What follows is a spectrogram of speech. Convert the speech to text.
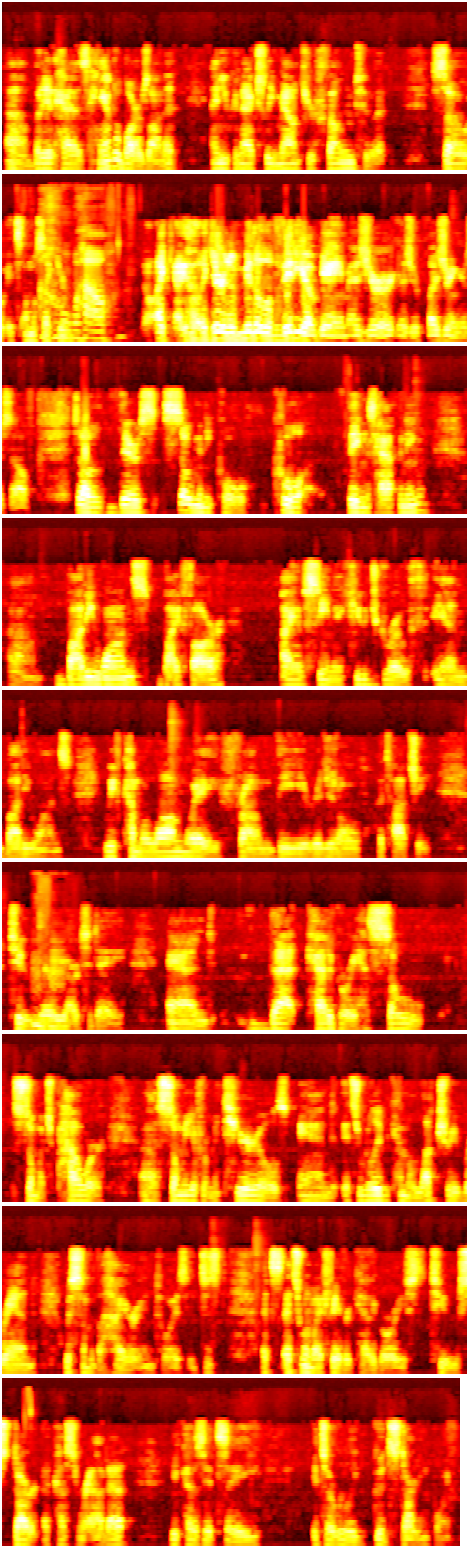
um, but it has handlebars on it, and you can actually mount your phone to it. So it's almost like Oh, you're wow. like like you're in the middle of a video game as you're as you're pleasuring yourself. So there's so many cool cool things happening. Um, body wands by far, I have seen a huge growth in body wands. We've come a long way from the original Hitachi to where we hmm are today, and that category has so so much power, uh, so many different materials, and it's really become a luxury brand with some of the higher end toys. It's just that's that's one of my favorite categories to start a customer out at because it's a it's a really good starting point.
